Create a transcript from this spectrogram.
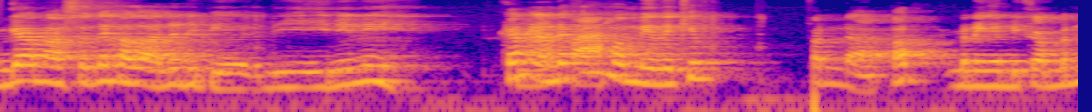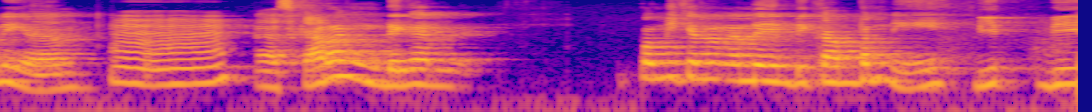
Enggak, maksudnya kalau Anda dipilih di ini nih. Kan Anda kan memiliki pendapat mendingan di company kan? Hmm. Nah, sekarang dengan pemikiran Anda yang di company di, di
